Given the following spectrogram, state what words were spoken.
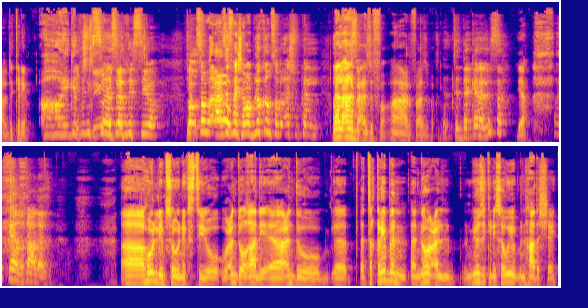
عبد الكريم. آه يا قلبي you. اسمع نفسي صبر صبر اعزفها يا شباب لكم صبر أشوف كل لا لا أنا بعزفها أنا أعرف اعزف أكثر تتذكرها لسه؟ يا. okay يلا تعال أعزف. آه هو اللي مسوي Next to You وعنده أغاني آه عنده آه تقريبا نوع ال music اللي يسويه من هذا الشيء.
